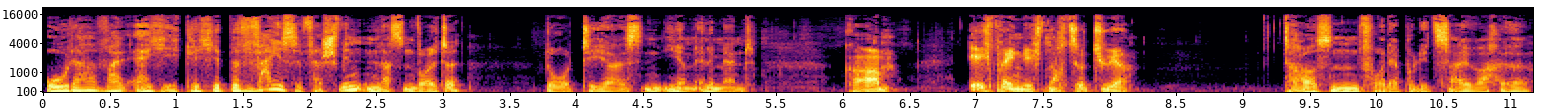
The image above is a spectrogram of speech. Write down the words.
oder weil er jegliche Beweise verschwinden lassen wollte. Dorothea ist in ihrem Element. Komm, ich bring dich noch zur Tür. Draußen vor der Polizeiwache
